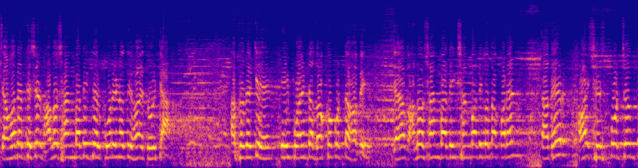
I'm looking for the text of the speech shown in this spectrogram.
যে আমাদের দেশের ভালো সাংবাদিকদের পরিণতি হয় দুইটা। আপনাদেরকে এই পয়েন্টটা লক্ষ্য করতে হবে। যারা ভালো সাংবাদিক, সাংবাদিকতা করেন, তাদের হয় শেষ পর্যন্ত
